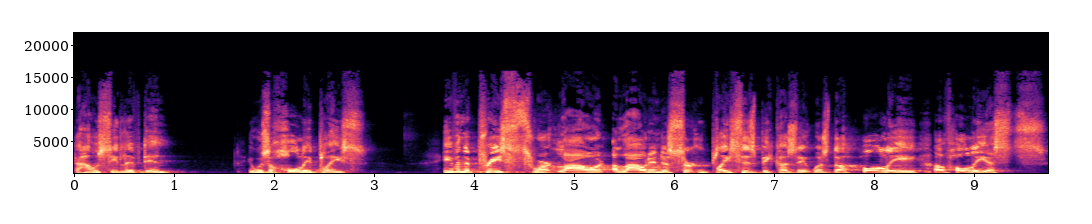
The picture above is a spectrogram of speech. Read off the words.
the house he lived in. It was a holy place. Even the priests weren't allowed, allowed into certain places because it was the holy of holiest.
